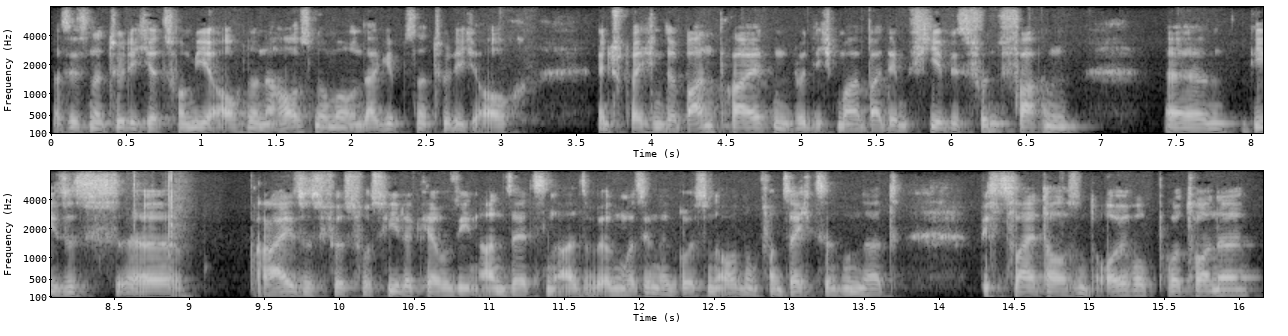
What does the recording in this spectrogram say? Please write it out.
das ist natürlich jetzt von mir auch nur eine Hausnummer und da gibt es natürlich auch entsprechende Bandbreiten, würde ich mal bei dem vier- bis fünffachen äh, dieses äh, Preises fürs fossile Kerosin ansetzen, also irgendwas in der Größenordnung von 1600 bis 2000 Euro pro Tonne.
